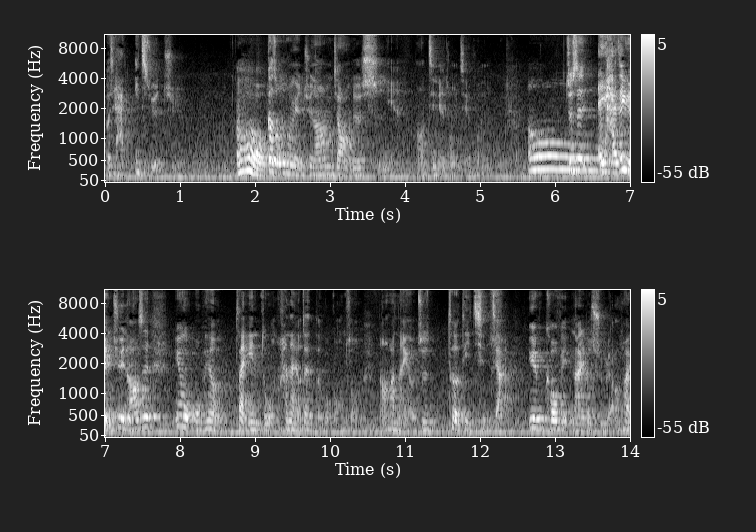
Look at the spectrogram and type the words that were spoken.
而且还一直远距哦，各种不同远距，然后他们交往就是十年，然后今年终于结婚。哦，oh. 就是哎、欸，还在远距，然后是因为我朋友在印度，她男友在德国工作，然后她男友就是特地请假，因为 COVID 哪里都去不了，她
